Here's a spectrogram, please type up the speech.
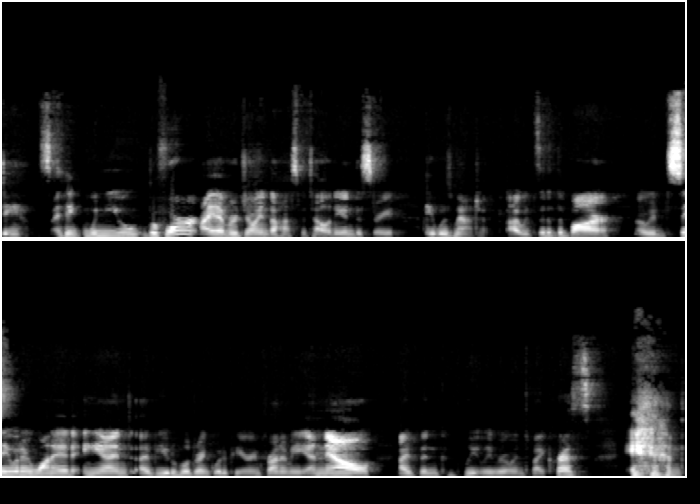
dance. I think when you, before I ever joined the hospitality industry, it was magic. I would sit at the bar, I would say what I wanted, and a beautiful drink would appear in front of me. And now I've been completely ruined by Chris, and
